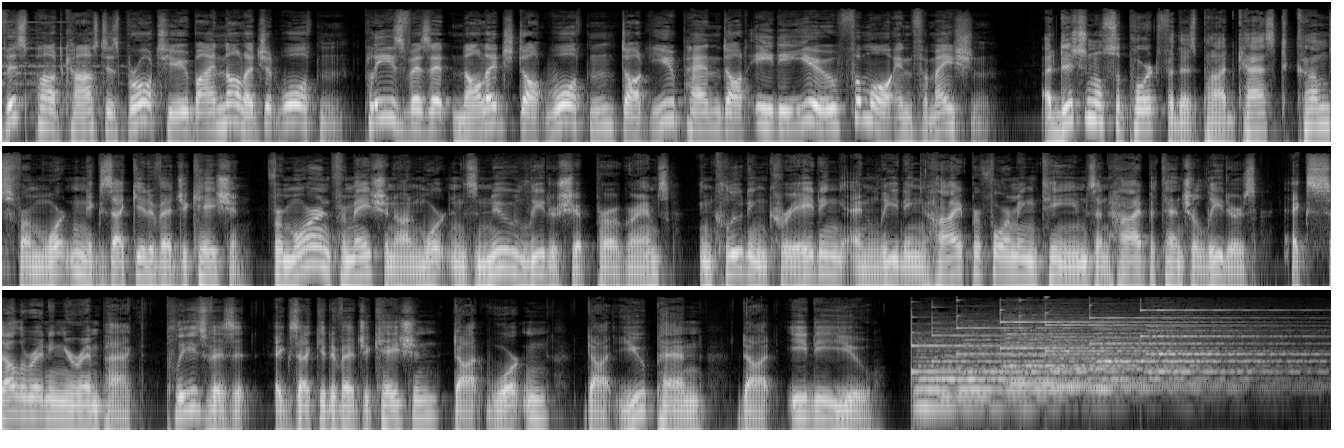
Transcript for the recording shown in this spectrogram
This podcast is brought to you by Knowledge at Wharton. Please visit knowledge.wharton.upenn.edu for more information. Additional support for this podcast comes from Wharton Executive Education. For more information on Wharton's new leadership programs, including creating and leading high performing teams and high potential leaders, accelerating your impact, please visit executiveeducation.wharton.upenn.edu.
